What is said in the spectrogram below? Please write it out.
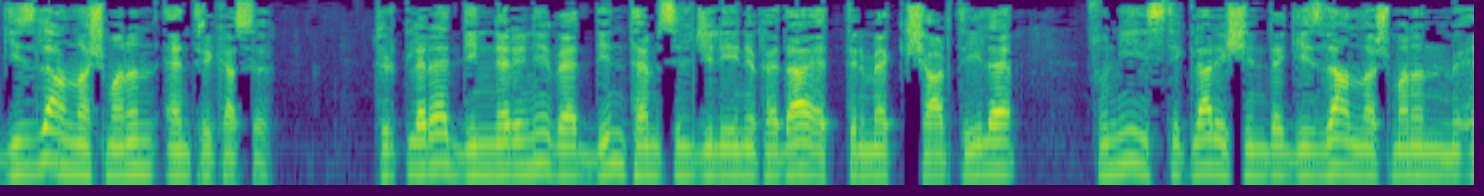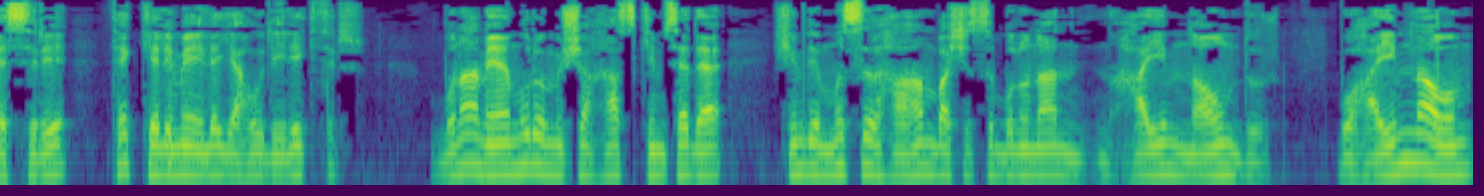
Gizli anlaşmanın entrikası. Türklere dinlerini ve din temsilciliğini feda ettirmek şartıyla Sunni istiklal işinde gizli anlaşmanın müessiri tek kelimeyle Yahudiliktir. Buna memuru müşahhas kimse de şimdi Mısır haham başısı bulunan Hayim Naum'dur. Bu Hayim Naum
